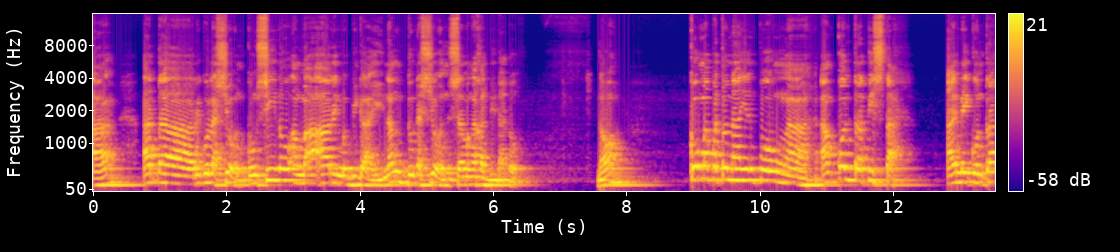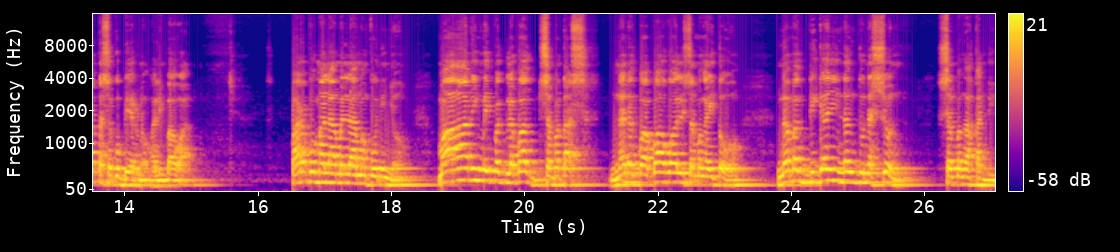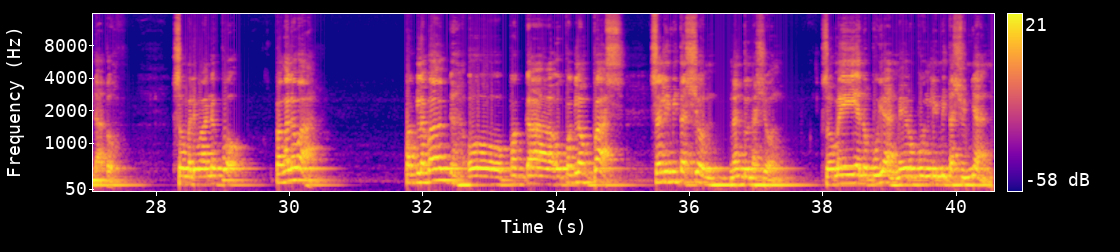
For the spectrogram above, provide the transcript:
ah, at ah, regulasyon kung sino ang maaaring magbigay ng donasyon sa mga kandidato. No? Kung mapatunayan pong ah, ang kontratista ay may kontrata sa gobyerno, halimbawa, para po malaman lamang po ninyo, maaaring may paglabag sa batas na nagbabawal sa mga ito na magbigay ng donasyon sa mga kandidato. So maliwanag po. Pangalawa, paglabag o pag ah, o paglampas sa limitasyon ng donasyon. So may ano po 'yan, mayroon pong limitasyon 'yan.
